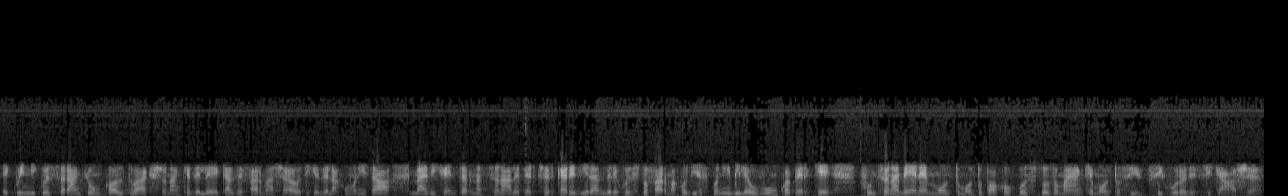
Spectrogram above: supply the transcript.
e quindi questo era anche un call to action anche delle case farmaceutiche, della comunità medica internazionale per cercare di rendere questo farmaco disponibile ovunque perché funziona bene e molto molto poco costoso ma è anche molto fi- sicuro ed efficace.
